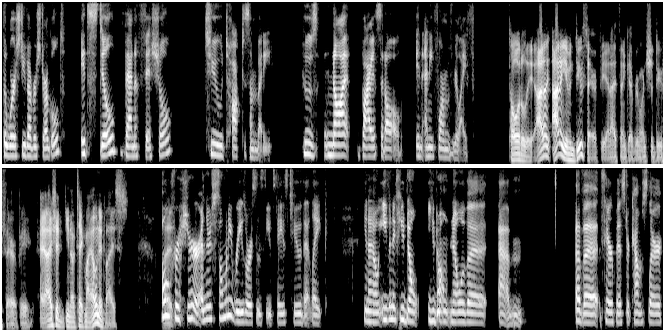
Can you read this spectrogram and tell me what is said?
the worst you've ever struggled it's still beneficial to talk to somebody who's not biased at all in any form of your life Totally. I don't I don't even do therapy and I think everyone should do therapy. I should, you know, take my own advice. Oh, but... for sure. And there's so many resources these days too that like, you know, even if you don't you don't know of a um of a therapist or counselor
